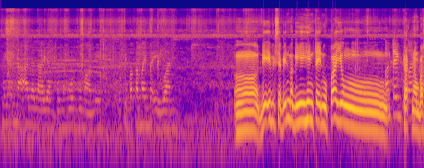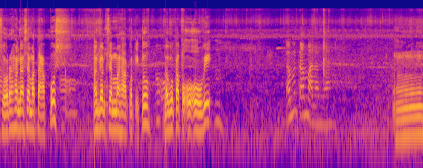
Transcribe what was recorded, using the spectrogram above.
kaya naalalayan ko na huwag dumami. Kasi baka may maiwan. Ah, di ibig sabihin maghihintayin mo pa yung Antayin ko truck pa ng basura hanggang sa matapos. Oo. Hanggang sa mahakot ito. Oo. Bago ka po uuwi. Tama-tama lang yan. Ah.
